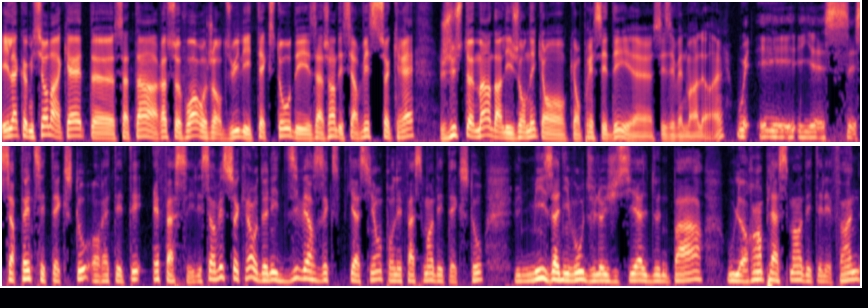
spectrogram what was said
Et la commission d'enquête euh, s'attend à recevoir aujourd'hui les textos des agents des services secrets, justement dans les journées qui ont, précédé euh, ces événements-là. Hein? Oui, et, certains de ces textos auraient été effacés. Les services secrets ont donné diverses explications pour l'effacement des textos, une mise à niveau du logiciel d'une part, ou le remplacement des téléphones.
